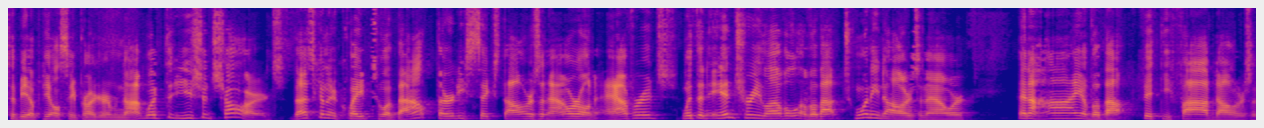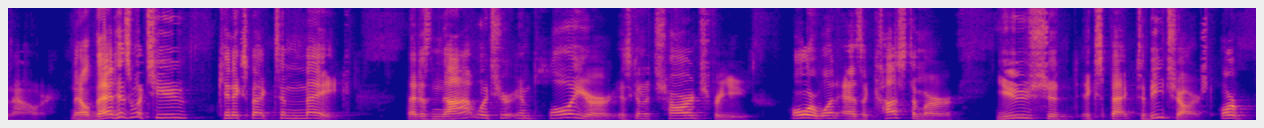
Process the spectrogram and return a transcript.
to be a PLC programmer, not what you should charge, that's to equate to about $36 an hour on average with an entry level of about $20 an hour and a high of about $55 an hour. Now, that is what you can expect to make. That is not what your employer is going to charge for you or what, as a customer, you should expect to be charged. Or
